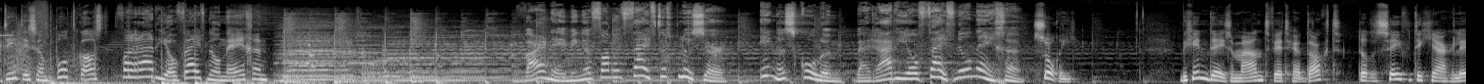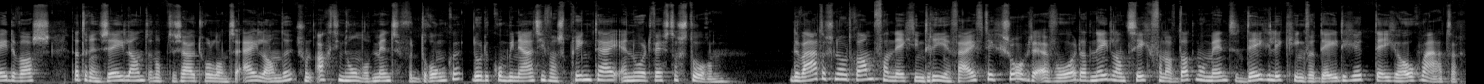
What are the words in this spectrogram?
Dit is een podcast van Radio 509. Waarnemingen van een 50-plusser. Inge's column bij Radio 509. Sorry. Begin deze maand werd herdacht dat het 70 jaar geleden was dat er in Zeeland en op de Zuid-Hollandse eilanden zo'n 1800 mensen verdronken door de combinatie van springtij en noordwesterstorm. De watersnoodramp van 1953 zorgde ervoor dat Nederland zich vanaf dat moment degelijk ging verdedigen tegen hoogwater.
